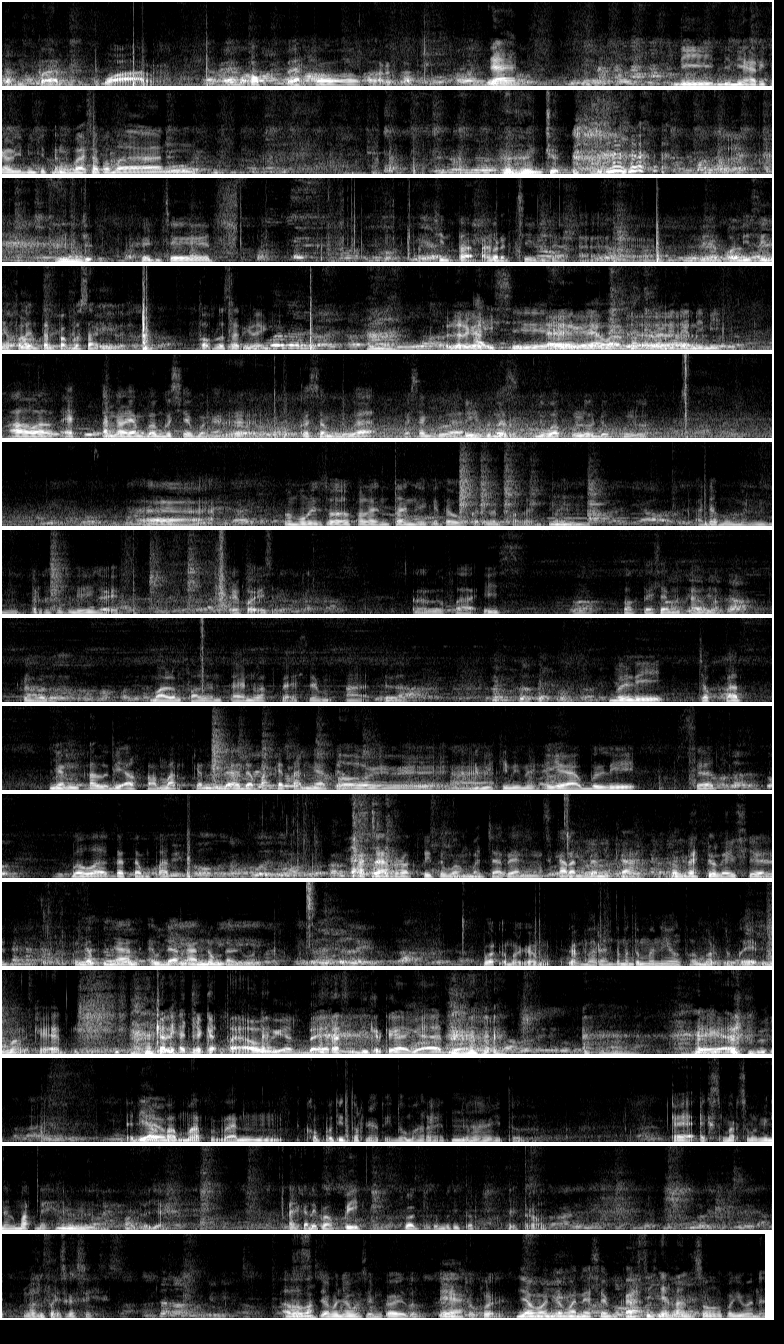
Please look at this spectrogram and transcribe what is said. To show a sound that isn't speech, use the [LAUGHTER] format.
tempat war kop eh war kop. Dan di dini hari kali ini kita ngebahas apa bang? Hancur. Hancur. Hancet Cintaan. percintaan. Ya kondisinya Valentine 14 hari loh. 14 hari lagi. Bener kan? Aisyah. Eh, Ini kan? awal Februari dan ini awal eh tanggal yang bagus ya bang ya. 02 02 Iya, bener. 20 20. Ah, Ngomongin soal Valentine nih kita buka dengan Valentine. hmm. Ada momen terkesan sendiri nggak ya? Dari Pak Is ya? Kalau Faiz waktu SMK bang Kenapa tuh? malam Valentine waktu SMA tuh beli coklat yang kalau di Alfamart kan udah ada paketannya tuh. Oh, iya, iya. dibikinin ya. Iya beli set bawa ke tempat pacar waktu itu bang pacar yang sekarang udah nikah congratulations udah punya eh, udah ngandung kali bang Buat gambar gambaran teman-teman nih Alfamart tuh kayak minimarket. [LAUGHS] Kali aja gak tahu kan daerah sini kan kayak gak ada. [LAUGHS] ya kan? Jadi Ya. Alfamart dan kompetitornya tuh Indomaret. Nah, itu. Kayak Xmart sama Minangmart deh. Hmm. Itu aja. Eh, Kade Papi sebagai kompetitor Detroit. Lalu Faiz kasih apa bang? zaman-zaman SMK itu Iya. coklat. Zaman zaman SMK kasihnya langsung apa gimana?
